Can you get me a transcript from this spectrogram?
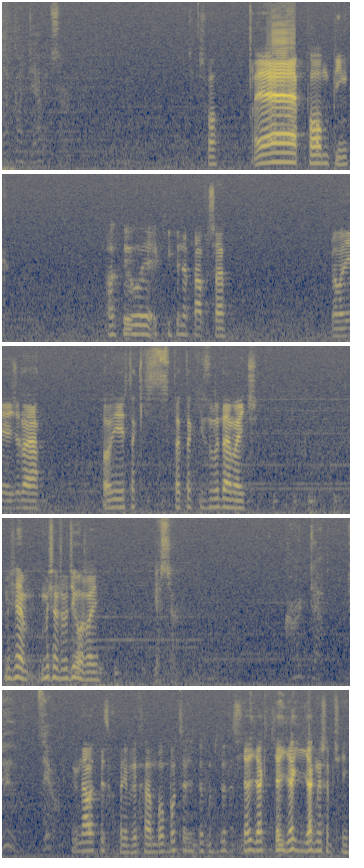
Lock on damage, sir. Szło. Eee, pumping. Aktywuję ekipy naprawcze. Chyba nie jest źle. To nie jest taki, tak, taki zły damage. Myślałem, myślałem, że będzie gorzej. Yes, sir. Current depth two zero. Nawet pysko nie wydychałem, bo, bo chcę to, jak, jak, jak, jak najszybciej.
